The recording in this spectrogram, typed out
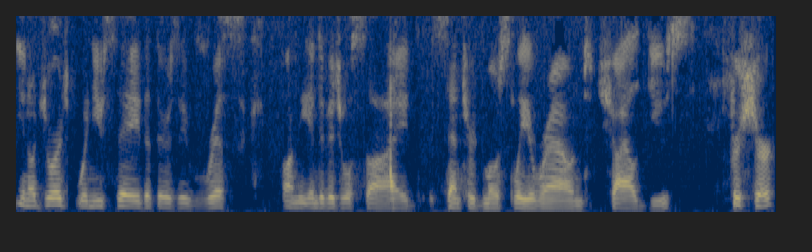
You know, George, when you say that there's a risk on the individual side centered mostly around child use, for sure.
